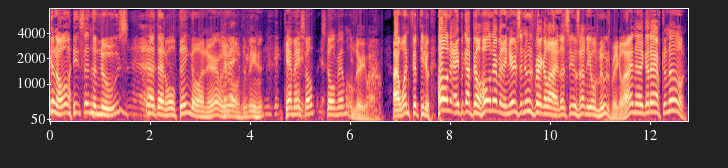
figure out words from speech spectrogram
you know he's in the news. Got that whole thing going there. You know, soap still available. Oh, there you are. All right, fifty two. Hold it. Hey, we got Bill. Hold everything. There's the newsbreaker line. Let's see who's on the old newsbreaker line. Uh, good afternoon.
